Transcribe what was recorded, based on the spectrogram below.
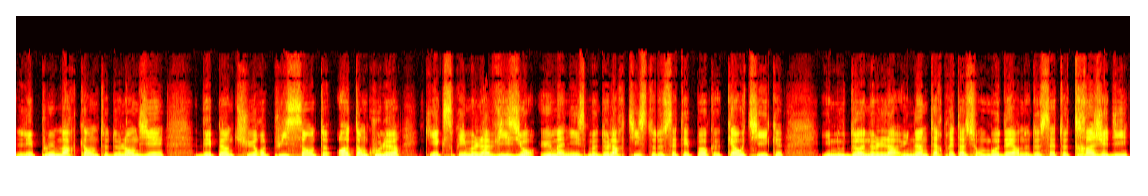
les plus marquantes de Landier, des peintures puissantes hautes en couleurs qui expriment la vision humanisme de l'artiste de cette époque chaotique. Il nous donne là une interprétation moderne de cette tragédie.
